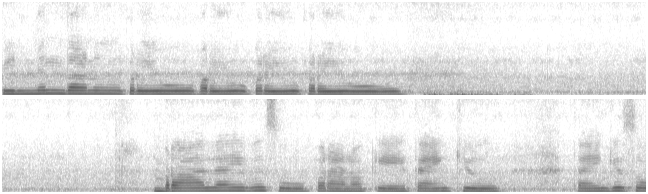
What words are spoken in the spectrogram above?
പിന്നെന്താണ്? പറയൂ പറയൂ പറയൂ പറയൂ. ബ്രാ ലൈവ് സൂപ്പറാണ്. Okay thank you thank you so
